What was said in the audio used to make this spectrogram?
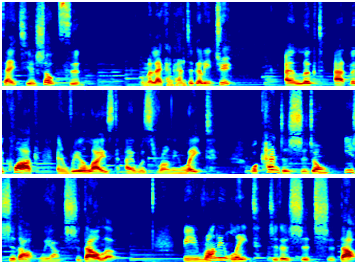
再接受词。我们来看看这个例句。I looked at the clock and realized I was running late. 我看着时钟，意识到我要迟到了。Be running late 指的是迟到。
